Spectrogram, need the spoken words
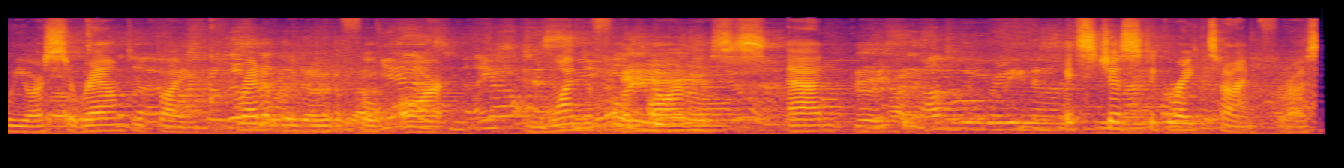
we are surrounded by incredibly beautiful art and wonderful artists, and it's just a great time for us.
